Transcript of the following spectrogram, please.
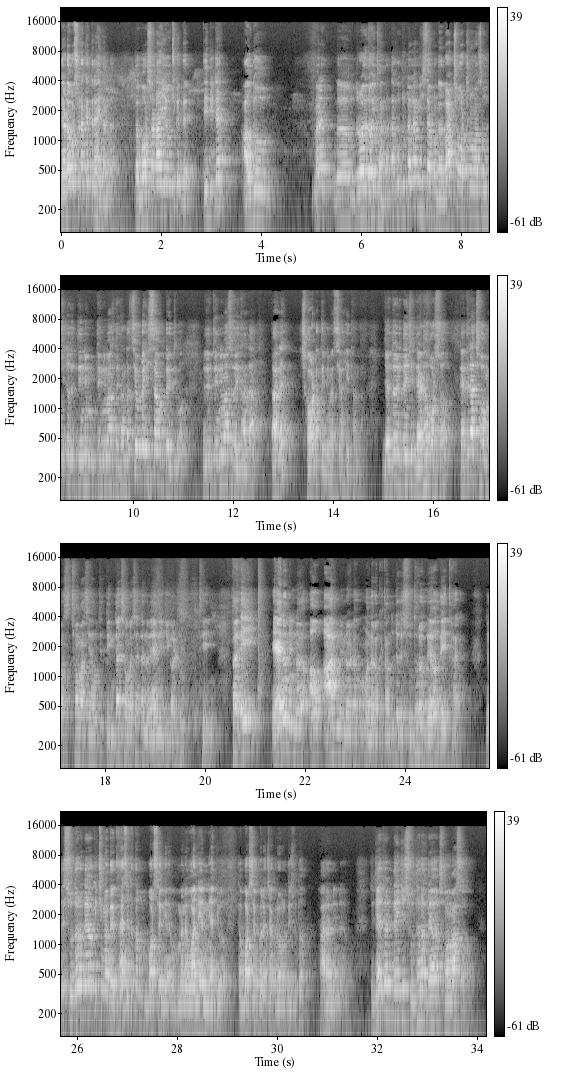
ଦେଢ଼ ବର୍ଷଟା କେତେଟା ହେଇଥାନ୍ତା ତ ବର୍ଷଟା ହେଇଯାଉଛି କେତେ ତିନିଟା ଆଉ ଯେଉଁ ମାନେ ରହିଥାନ୍ତା ତାକୁ ଟୋଟାଲି ଆମେ ହିସାବ କରିଥାନ୍ତା ବାର ଛଅ ଅଠର ମାସ ହେଉଛି ଯଦି ତିନି ତିନି ମାସ ଦେଇଥାନ୍ତା ସେ ଗୋଟେ ହିସାବ ଦେଇଥିବ ଯଦି ତିନି ମାସ ଦେଇଥାନ୍ତା ତାହେଲେ ছটা তিন মাসিয়া হইতা যেহেতু এটি দিয়েছি দেড় বর্ষ কতটা ছ মাস ছ মাসিয়া হচ্ছে তিনটা ছ মাসিয়া তেমন এন ইজিকাল টু থ্রি তো এই এন নির্ণয় আউ আর নির্ণয়টা মনে রাখি যদি সুধর দেয় দিয়ে থাকে যদি সুধর দেয় কিছু ন দিয়ে থাকে সেটা তো বর্ষে মানে ওয়ান ইয়ার নিয়ে যাব তো বর্ষে পরে চক্রবর্তী সুদ হার নির্ণয় হব যেহেতু এটি দিয়েছি সুধর দেয় ছ মাস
